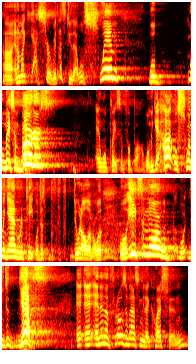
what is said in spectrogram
Uh, and I'm like, Yeah, sure, let's do that. We'll swim, we'll, we'll make some burgers, and we'll play some football. When we get hot, we'll swim again, repeat. We'll just do it all over. We'll, we'll eat some more. We'll, we'll just, yes. And, and in the throes of asking me that question,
